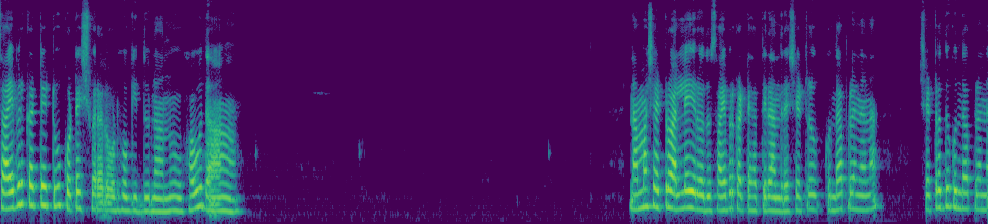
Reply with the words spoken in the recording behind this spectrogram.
ಸೈಬರ್ ಕಟ್ಟೆ ಟು ಕೋಟೇಶ್ವರ ರೋಡ್ ಹೋಗಿದ್ದು ನಾನು. ಹೌದಾ? ನಮ್ಮ ಶೆಟ್ರು ಅಲ್ಲೇ ಇರೋದು ಸೈಬರ್ ಕಟ್ಟೆ ಹತ್ತಿರ ಅಂದರೆ ಶೆಟ್ರು ಕುಂದಾಪುರನ ಶೆಟ್ರದ್ದು ಕುಂದಾಪುರನ?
